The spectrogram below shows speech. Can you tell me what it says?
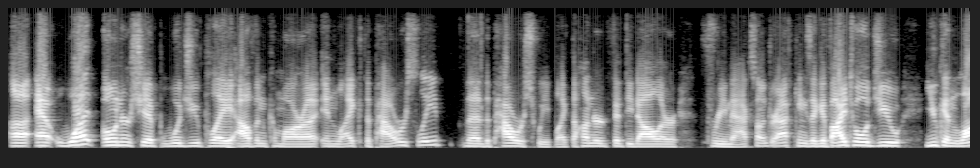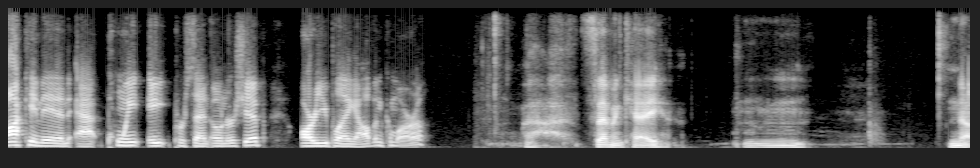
Uh, at what ownership would you play Alvin Kamara in like the power sleep, the the power sweep, like the hundred fifty dollar three max on DraftKings? Like if I told you you can lock him in at 0.8 percent ownership, are you playing Alvin Kamara? Seven K. Hmm. No,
